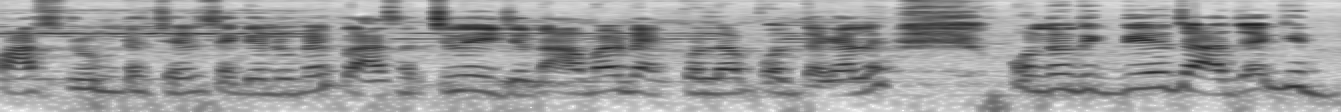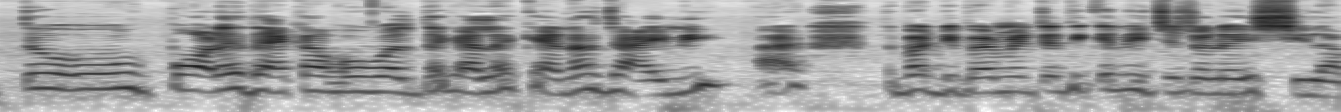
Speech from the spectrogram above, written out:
ফার্স্ট রুমটা ছিল সেকেন্ড রুমে ক্লাস হচ্ছিল, এই জন্য আবার ব্যাক করলাম বলতে গেলে। অন্য দিক দিয়ে যা যায় কিন্তু পরে দেখাবো বলতে গেলে, কেন যাইনি। আর তারপর ডিপার্টমেন্টের দিকে নিচে চলে এসেছিলাম।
